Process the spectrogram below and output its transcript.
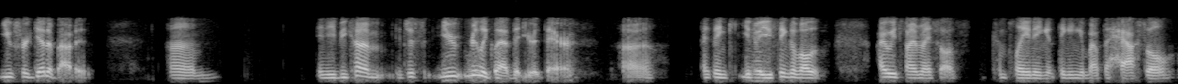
you forget about it, um, and you become just you're really glad that you're there. Uh, I think you know you think of all. I always find myself complaining and thinking about the hassle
